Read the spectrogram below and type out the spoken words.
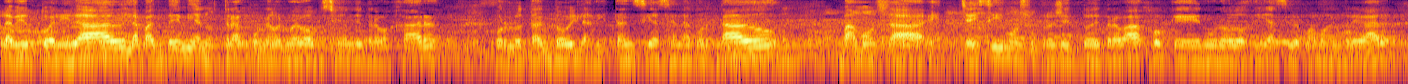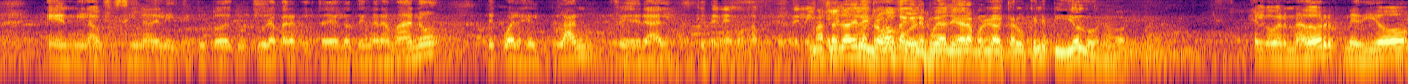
La virtualidad, la pandemia nos trajo una nueva opción de trabajar, por lo tanto hoy las distancias se han acortado. Vamos a, ya hicimos un proyecto de trabajo que en uno o dos días se los vamos a entregar en la oficina del Instituto de Cultura para que ustedes lo tengan a mano de cuál es el plan federal que tenemos desde el Más allá de la impronta que le pueda llegar a poner al cargo, ¿qué le pidió el gobernador? El gobernador me dio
